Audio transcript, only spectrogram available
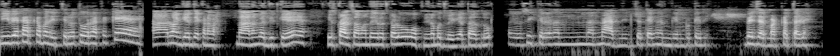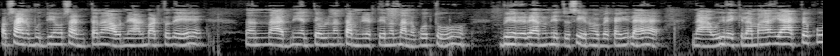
ನೀವೇ ಕರ್ಕೊಂಡ್ ಬಂದಿರ್ತಿರೋ ತೋರಾಕಕ್ಕೆ? ನಾನು ಹಂಗೆ ಅಂದೆ ಕಣವ ನಾನು ಅಂದಿದ್ಕೆ ಇಲ್ಲಿ ಕಳ್ಸ ಸಂಬಂಧ ಇರೋದ್ಗಳು ಒಪ್ನಿನ ಮದುವೆಗೆ ಅಂತ ಅಂದ್ಲು. ಅಯ್ಯೋ, ಸಿಕ್ಕಿರ ನನ್ನ ನನ್ನ ಆದ್ನಿ ಜೊತೆ ನನ್ಗೇನ್ಬಿಟ್ಟಿರಿ ಬೇಜಾರು ಮಾಡ್ಕೊತಾಳೆ. ಅವ್ರ ಸಣ್ಣ ಬುದ್ಧಿ, ಅವ್ರ ಸಣ್ಣತನ ಅವ್ರನ್ನೇ ಹಾಳು ಮಾಡ್ತದೆ. ನನ್ನ ಆದ್ನಿ ಅಂತೇಳು ನನ್ನ ತಮ್ಮನೆ ಇರ್ತೇನೆ ಅಂತ ನನಗೆ ಗೊತ್ತು. ಬೇರೆಯವ್ರು ಯಾರು ನೆಚ್ಚಿಸಿ ಏನು ಹೋಗ್ಬೇಕಾಗಿಲ್ಲ ನಾವು ಇರಕ್ಕಿಲ್ಲಮ್ಮ ಯಾಕೆ ಬೇಕು?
